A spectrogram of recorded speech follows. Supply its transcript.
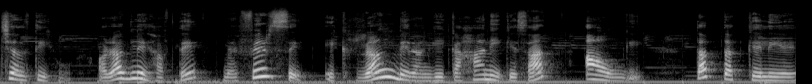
चलती हूँ और अगले हफ़्ते मैं फिर से एक रंग बिरंगी कहानी के साथ आऊँगी। तब तक के लिए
